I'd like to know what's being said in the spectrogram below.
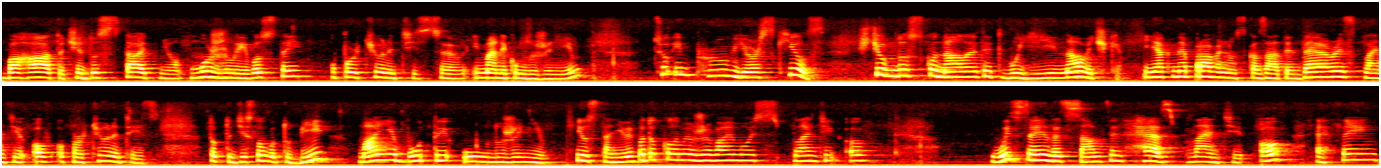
багато чи достатньо можливостей. Opportunities це іменник у множині. To improve your skills щоб вдосконалити твої навички. І як неправильно сказати there is plenty of opportunities. Тобто дієслово to be має бути у множині. І останній випадок, коли ми вживаємо ось plenty of, we say that something has plenty of a thing,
